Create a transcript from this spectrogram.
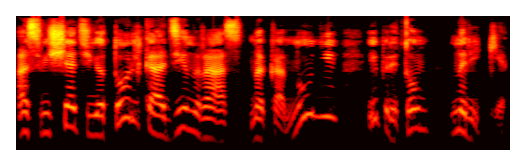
освящать ее только один раз, накануне и притом на реке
